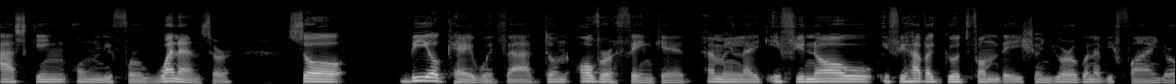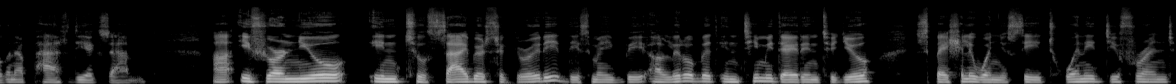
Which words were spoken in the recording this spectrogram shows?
asking only for one answer. So be okay with that. Don't overthink it. I mean, like, if you know, if you have a good foundation, you're to be fine. You're to pass the exam. Uh, if you're new into cybersecurity, this may be a little bit intimidating to you, especially when you see 20 different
